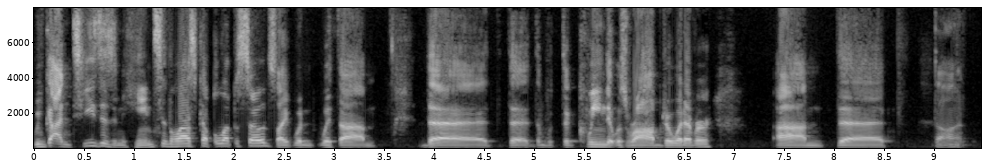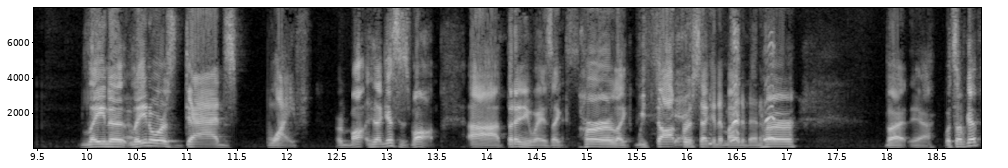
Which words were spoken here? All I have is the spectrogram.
we've gotten teases and hints in the last couple episodes like when with um the the the, the queen that was robbed or whatever um the Dawn. Lena Oh. Laenor's dad's wife, or mom, I guess his mom. Uh, but anyways, like her, like we thought for a second it might have been her, but yeah. What's up, Kev?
